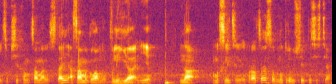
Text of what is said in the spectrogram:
эти психоэмоциональные состояния, а самое главное, влияние на мыслительные процессы внутри вычислительной системы.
